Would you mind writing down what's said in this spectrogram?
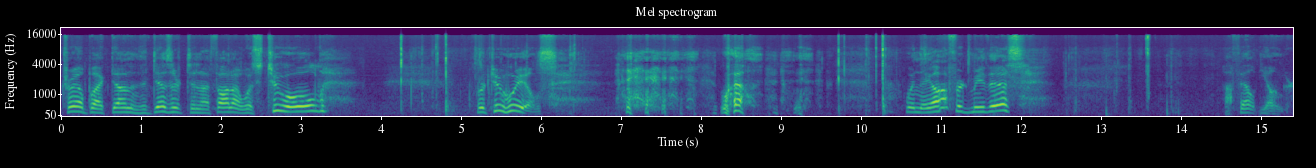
trail bike down in the desert and I thought I was too old for two wheels. well, when they offered me this, I felt younger.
